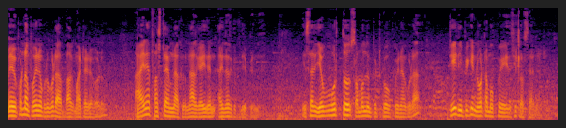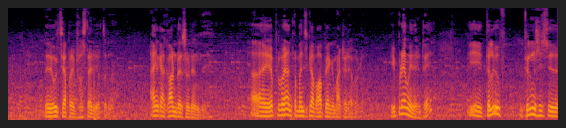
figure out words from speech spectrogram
మేము ఎప్పుడన్నా పోయినప్పుడు కూడా బాగా మాట్లాడేవాడు. ఆయనే ఫస్ట్ టైం నాకు నాలుగు ఐదు ఐదు నెలల క్రితం చెప్పింది. ఈసారి ఎవరితో సంబంధం పెట్టుకోకపోయినా కూడా టీడీపీకి నూట ముప్పై ఐదు సీట్లు వస్తాయన్నట్టు నేను ఎవరికి చెప్పలేదు ఫస్ట్ టైం చెప్తున్నా. ఆయనకి ఆ కాన్ఫిడెన్స్ ఉండింది. ఎప్పుడు పోయినా అంత మంచిగా ఆప్యాయంగా మాట్లాడేవాడు. ఇప్పుడేమైందంటే ఈ తెలుగు ఫిల్మ్ సిటీ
